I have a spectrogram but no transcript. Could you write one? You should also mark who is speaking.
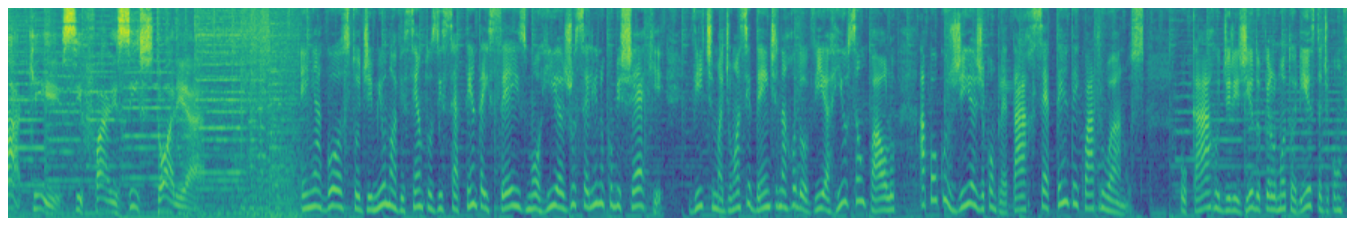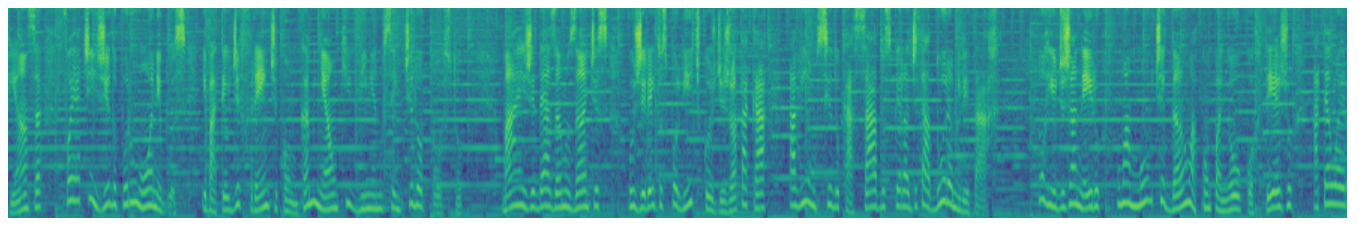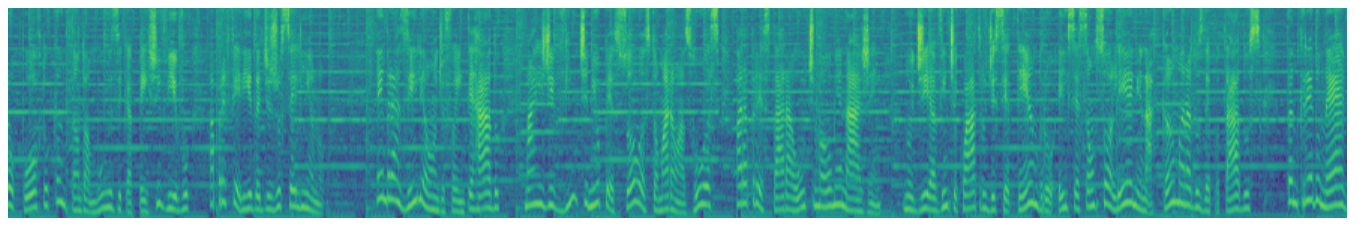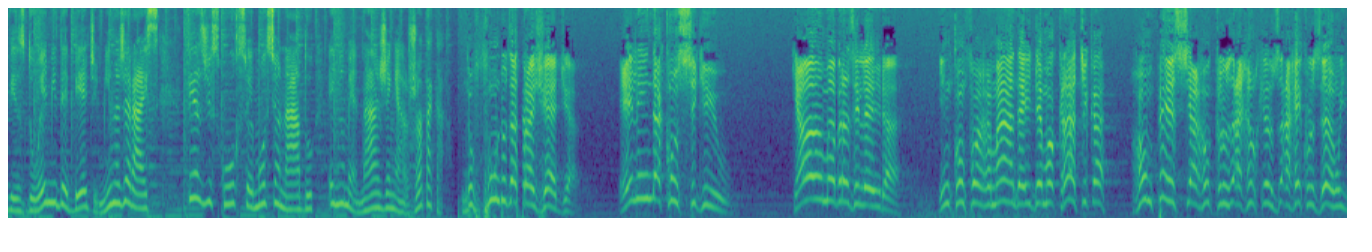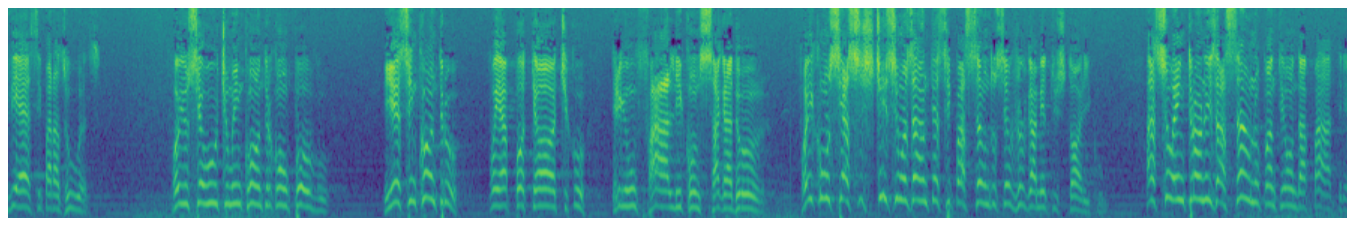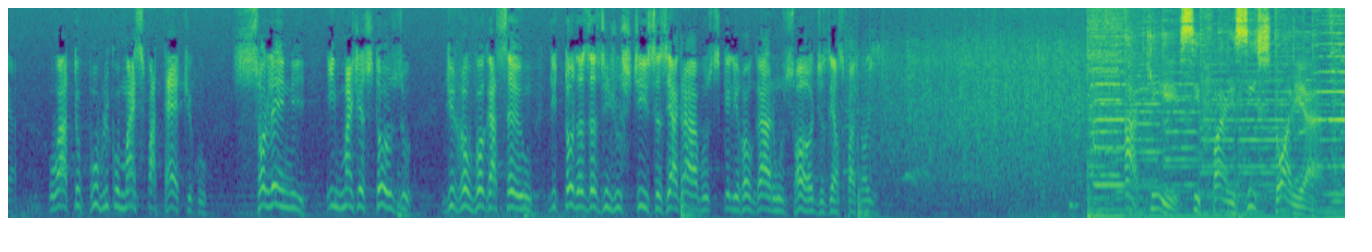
Speaker 1: Aqui se faz história.
Speaker 2: Em agosto de 1976, morria Juscelino Kubitschek, vítima de um acidente na rodovia Rio-São Paulo, há poucos dias de completar 74 anos. O carro, dirigido pelo motorista de confiança, foi atingido por um ônibus e bateu de frente com um caminhão que vinha no sentido oposto. Mais de dez anos antes, os direitos políticos de JK haviam sido caçados pela ditadura militar. No Rio de Janeiro, uma multidão acompanhou o cortejo até o aeroporto cantando a música Peixe Vivo, a preferida de Juscelino. Em Brasília, onde foi enterrado, mais de 20 mil pessoas tomaram as ruas para prestar a última homenagem. No dia 24 de setembro, em sessão solene na Câmara dos Deputados, Tancredo Neves, do MDB de Minas Gerais, fez discurso emocionado em homenagem a JK.
Speaker 3: No fundo da tragédia, ele ainda conseguiu que a alma brasileira, inconformada e democrática, rompesse a, a reclusão e viesse para as ruas. Foi o seu último encontro com o povo. E esse encontro foi apoteótico, triunfal e consagrador. Foi como se assistíssemos à antecipação do seu julgamento histórico, a sua entronização no panteão da pátria, o ato público mais patético, solene e majestoso de revogação de todas as injustiças e agravos que lhe rogaram os ódios e as paixões.
Speaker 1: Aqui se faz história.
